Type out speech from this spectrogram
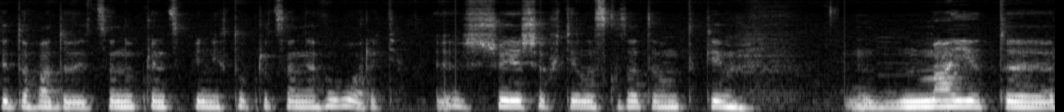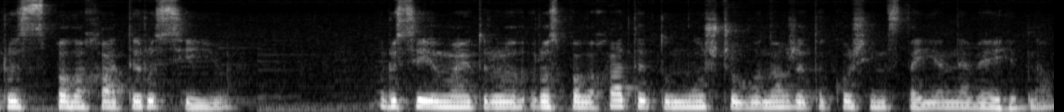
і догадуються. Ну, в принципі, ніхто про це не говорить. Е, Що я ще хотіла сказати вам таким, мають е, розпалахати Росію. Росію мають розпалахати, тому що вона вже також їм стає невигідна.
